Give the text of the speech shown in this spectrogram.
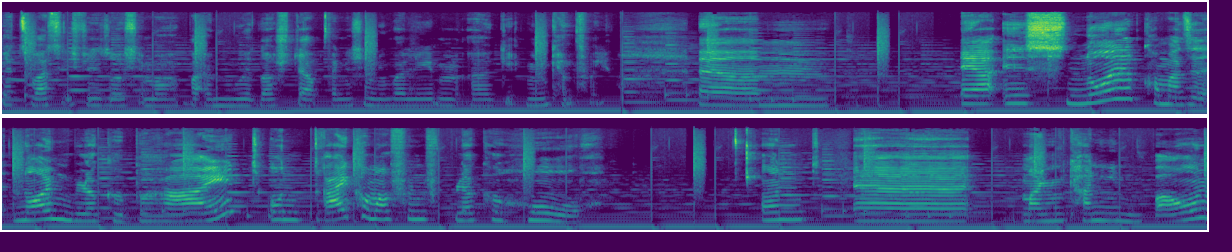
Jetzt weiß ich, wieso ich immer bei einem Wither sterbe, wenn ich in Überleben äh, gegen ihn kämpfe. Ähm, er ist 0,9 Blöcke breit und 3,5 Blöcke hoch. Und äh, man kann ihn bauen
